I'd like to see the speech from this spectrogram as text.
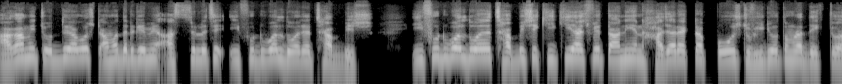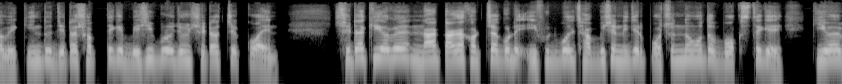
আগামী চোদ্দোই আগস্ট আমাদের গেমে আসতে চলেছে ই ফুটবল দু হাজার ছাব্বিশ। ই ফুটবল দু হাজার ছাব্বিশে কী কী আসবে তা নিয়ে হাজার একটা পোস্ট ভিডিও তোমরা দেখতে পাবে। কিন্তু যেটা সব থেকে বেশি প্রয়োজন সেটা হচ্ছে কয়েন সেটা কী হবে? না টাকা খরচা করে ই ফুটবল ছাব্বিশে নিজের পছন্দ মতো বক্স থেকে কীভাবে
